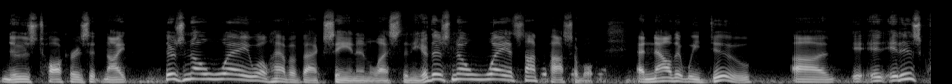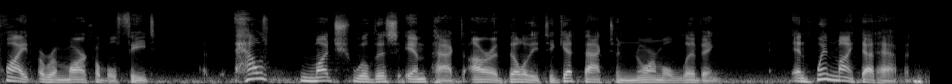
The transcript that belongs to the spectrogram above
news talkers at night, "There's no way we'll have a vaccine in less than a year. There's no way it's not possible." And now that we do, uh, it, it is quite a remarkable feat. How much will this impact our ability to get back to normal living, and when might that happen?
